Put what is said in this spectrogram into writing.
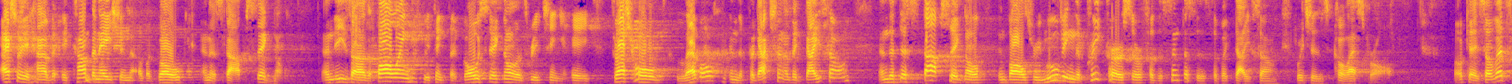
actually have a combination of a go and a stop signal. And these are the following. We think the go signal is reaching a threshold level in the production of ecdysone, and that this stop signal involves removing the precursor for the synthesis of ecdysone, which is cholesterol. Okay, so let's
